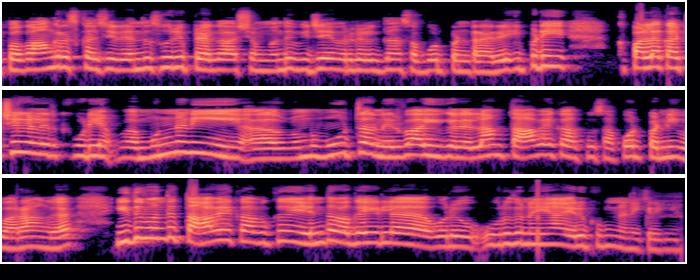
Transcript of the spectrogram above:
இப்போ காங்கிரஸ் கட்சியில இருந்து சூரிய பிரகாஷம் வந்து விஜய் அவர்களுக்கு தான் சப்போர்ட் பண்றாரு. இப்படி பல கட்சிகள் இருக்கக்கூடிய முன்னணி ரொம்ப மூத்த நிர்வாகிகள் எல்லாம் தாவேகாவுக்கு சப்போர்ட் பண்ணி வராங்க. இது வந்து தாவேகாவுக்கு எந்த வகையில ஒரு உறுதுணையா இருக்கும்னு நினைக்கிறீங்க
